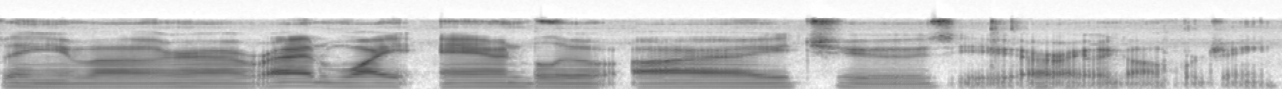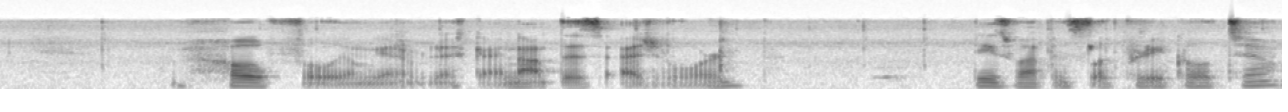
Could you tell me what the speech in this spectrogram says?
thing about uh, red, white, and blue. I choose you. Alright, we're going for Jane. Hopefully I'm getting this guy, not this Edge Lord. These weapons look pretty cool too.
